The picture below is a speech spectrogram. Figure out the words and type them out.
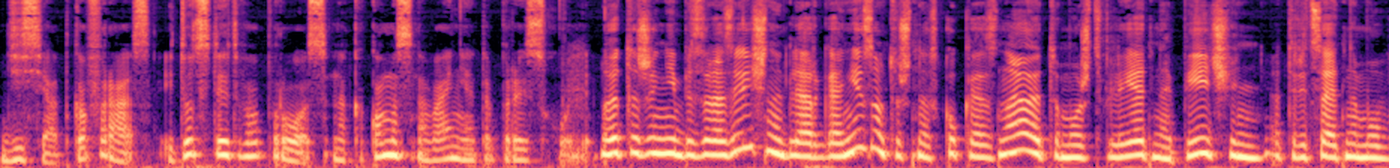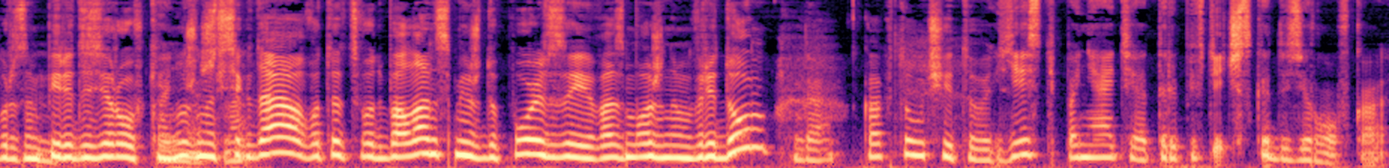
десятков раз. И тут стоит вопрос, на каком основании это происходит. Но это же не безразлично для организма, потому что, насколько я знаю, это может влиять на печень отрицательным образом передозировки. Конечно. Нужно всегда вот этот вот баланс между пользой и возможным вредом да. как-то учитывать. Есть понятие терапевтическая дозировка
